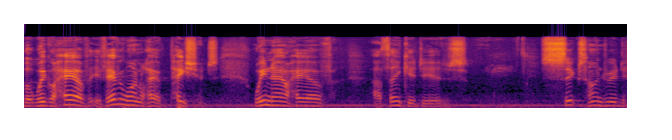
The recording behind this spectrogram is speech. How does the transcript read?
But we're gonna have, if everyone will have patience, we now have, I think it is 600,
